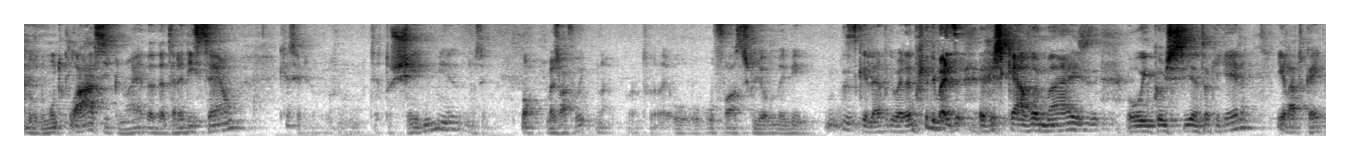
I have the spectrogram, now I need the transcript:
do, do mundo clássico, não é? Da, da tradição. Quer dizer, eu estou cheio de medo, não sei. Bom, mas lá fui, não é? O, o escolheu-me a mim, se calhar porque eu era um bocadinho mais, arriscava mais, ou inconsciente, ou o que era, e lá toquei,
